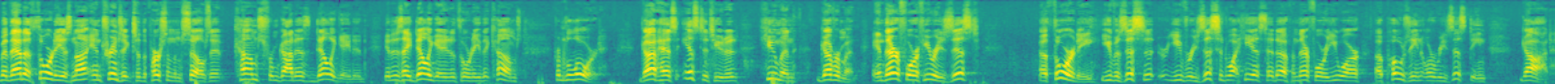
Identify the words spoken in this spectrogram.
But that authority is not intrinsic to the person themselves. It comes from God as delegated. It is a delegated authority that comes from the Lord. God has instituted human government. And therefore, if you resist authority, you've resisted, you've resisted what he has set up, and therefore you are opposing or resisting God.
